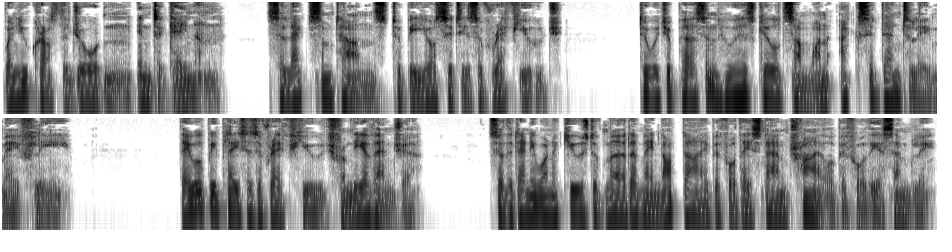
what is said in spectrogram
When you cross the Jordan into Canaan, select some towns to be your cities of refuge, to which a person who has killed someone accidentally may flee. They will be places of refuge from the avenger, so that anyone accused of murder may not die before they stand trial before the assembly.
